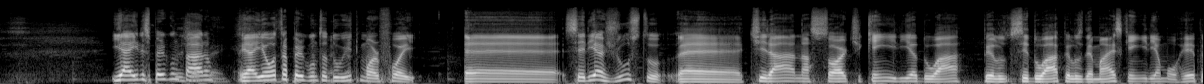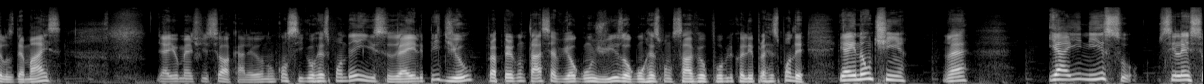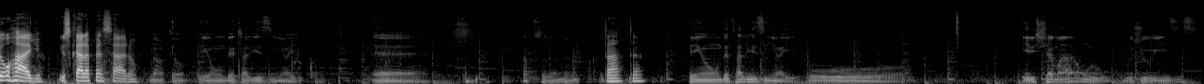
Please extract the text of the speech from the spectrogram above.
E aí eles perguntaram. E aí outra pergunta do Whitmore foi: é, Seria justo é, tirar na sorte quem iria doar, pelo, se doar pelos demais, quem iria morrer pelos demais? E aí o médico disse, ó, oh, cara, eu não consigo responder isso. E aí ele pediu para perguntar se havia algum juiz, algum responsável público ali para responder. E aí não tinha, né? E aí nisso silenciou o rádio. E os caras pensaram. Não, tem, tem, um detalhezinho aí. É... Tá funcionando? Tá, tá. Tem um detalhezinho aí. O... Eles chamaram os juízes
